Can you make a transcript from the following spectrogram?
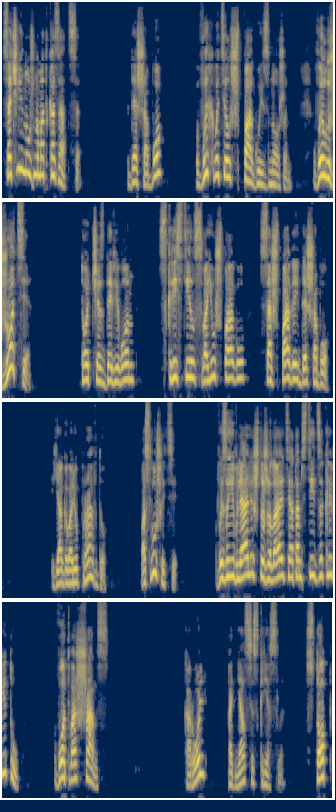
сочли нужным отказаться. Де Шабо выхватил шпагу из ножен. — Вы лжете! Тотчас де Вивон скрестил свою шпагу со шпагой де Шабо. — Я говорю правду. Послушайте, вы заявляли, что желаете отомстить за клевету. Вот ваш шанс. Король поднялся с кресла. — Стоп!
